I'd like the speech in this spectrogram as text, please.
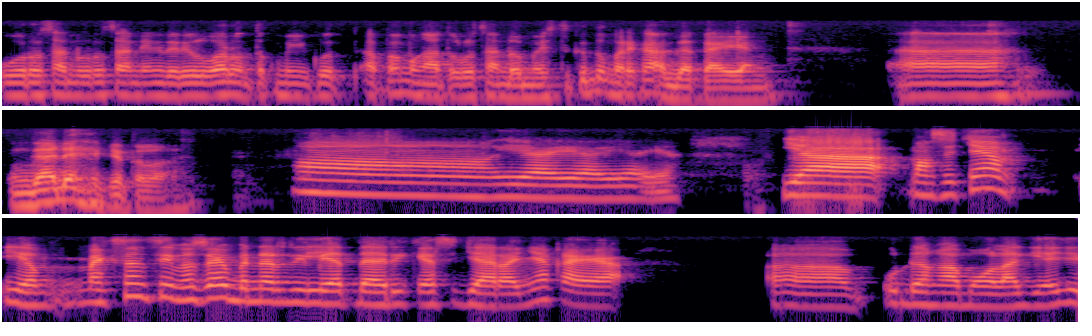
urusan-urusan yang dari luar untuk mengikut apa mengatur urusan domestik itu mereka agak kayak yang uh, enggak deh gitu loh. Oh iya iya iya ya ya maksudnya ya make sense sih. Maksudnya benar dilihat dari kayak sejarahnya kayak uh, udah nggak mau lagi aja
